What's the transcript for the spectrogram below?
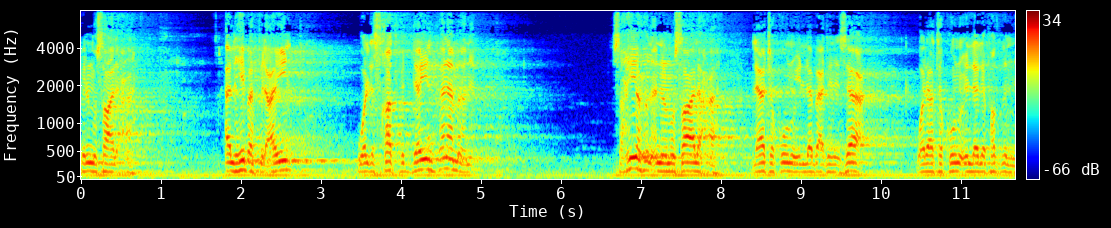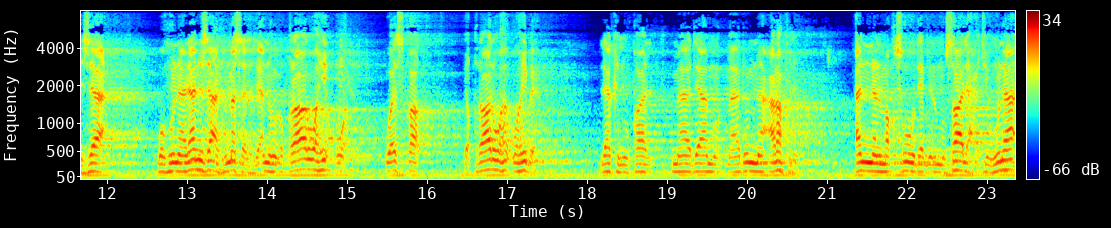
بالمصالحة. الهبة في العين والإسقاط في الدين فلا مانع. صحيح أن المصالحة لا تكون إلا بعد نزاع ولا تكون إلا لفضل النزاع وهنا لا نزاع في المسألة لأنه إقرار وهي وإسقاط إقرار وهبة. لكن يقال ما دام ما دمنا عرفنا أن المقصود بالمصالحة هنا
